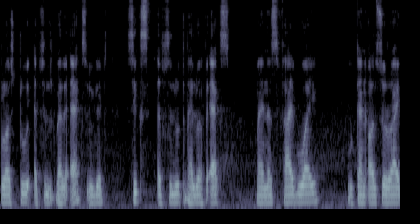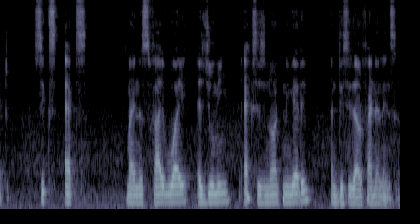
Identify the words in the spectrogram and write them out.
plus 2 absolute value x. We get 6 absolute value of x minus 5y we can also write 6x minus 5y assuming x is not negative and this is our final answer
